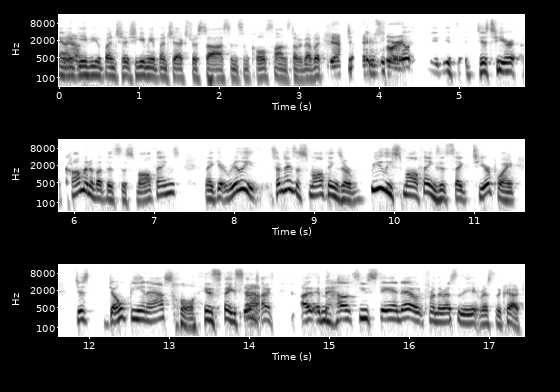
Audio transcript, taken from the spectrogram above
And Yeah. I gave you a bunch of, she gave me a bunch of extra sauce and some coleslaw and stuff like that. But Yeah, just, same it's story. so- it's just to your comment about this, the small things, like it really, sometimes the small things are really small things. It's like, to your point, just don't be an asshole. It's like sometimes uh, it helps you stand out from the rest of the rest of the crowd.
